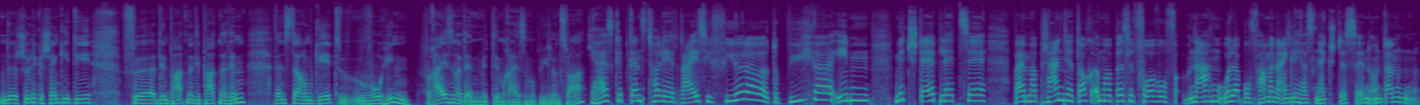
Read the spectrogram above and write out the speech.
eine schöne Geschenkidee für den Partner, die Partnerin, wenn es darum geht, wohin reisen wir denn mit dem Reisemobil? Und zwar? Ja, es gibt ganz tolle Reiseführer oder Bücher eben mit Stellplätze, weil man plant ja doch immer ein bisschen vor, wo nach dem Urlaub, wo fahren wir eigentlich als nächstes hin? Und dann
